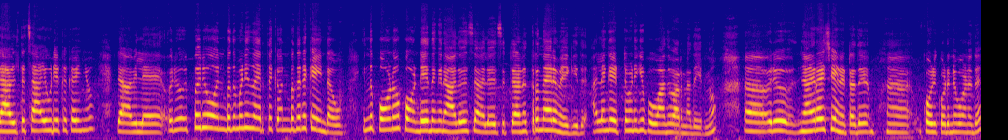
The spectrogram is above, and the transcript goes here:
രാവിലത്തെ ചായ കൂടിയൊക്കെ കഴിഞ്ഞു. രാവിലെ ഒരു ഇപ്പോൾ ഒരു ഒൻപത് മണി നേരത്തെ ഒൻപതരക്കെ ഉണ്ടാവും ഇന്ന് പോണോ പോണ്ടേ എന്നിങ്ങനെ ആലോചിച്ച് ആലോചിച്ചിട്ടാണ് ഇത്ര നേരം വൈകിയത്. അല്ലെങ്കിൽ എട്ട് മണിക്ക് പോകാമെന്ന് പറഞ്ഞതായിരുന്നു. ഒരു ഞായറാഴ്ചയാണ് കേട്ടോ അത് കോഴിക്കോടിന് പോണത്.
